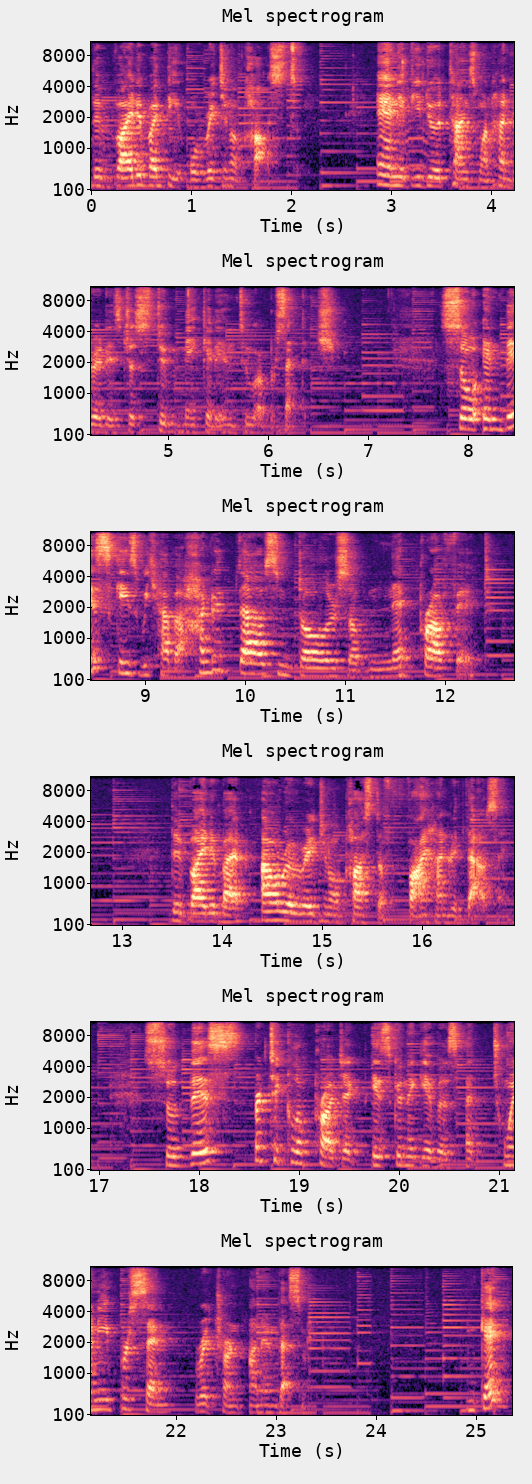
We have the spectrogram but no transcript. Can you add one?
divided by the original cost. And if you do it times 100, it's just to make it into a percentage. So in this case, we have $100,000 of net profit divided by our original cost of 500,000. So this particular project is going to give us a 20% return on investment. Okay,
